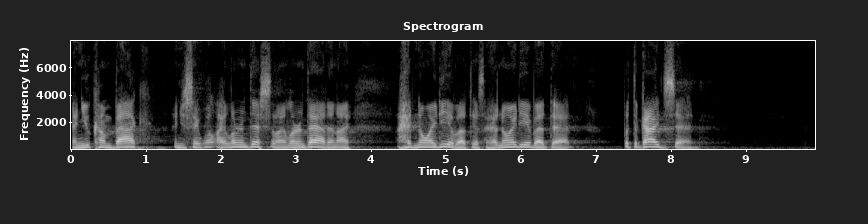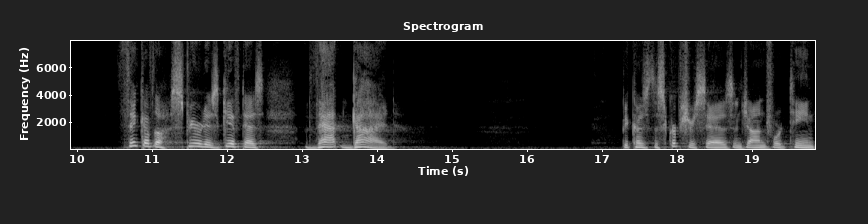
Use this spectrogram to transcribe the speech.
And you come back and you say, Well, I learned this and I learned that, and I, I had no idea about this, I had no idea about that. But the guide said, Think of the Spirit as gift as that guide. Because the scripture says in John 14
